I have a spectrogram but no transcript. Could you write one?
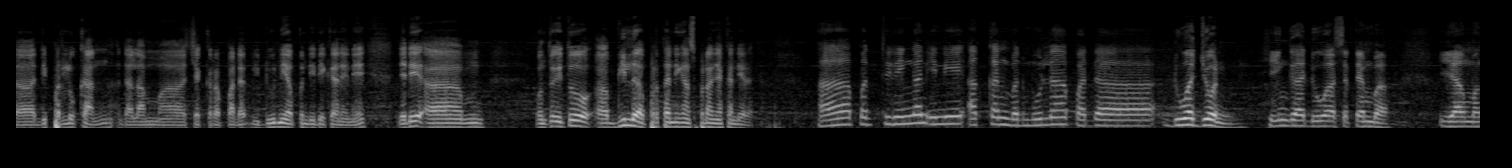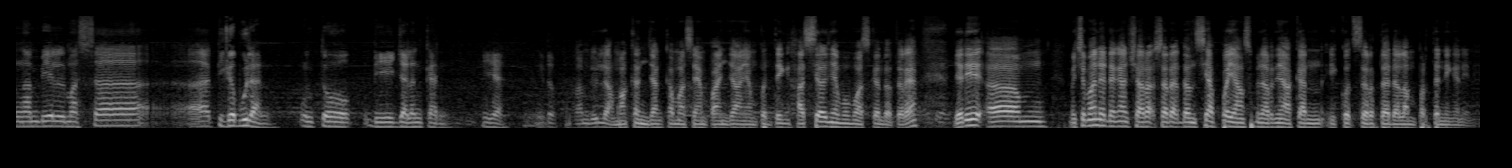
uh, diperlukan dalam uh, cakra padat di dunia pendidikan ini. Jadi um, untuk itu bila pertandingan sebenarnya akan diadakan? Pertandingan ini akan bermula pada 2 Jun hingga 2 September yang mengambil masa uh, 3 bulan untuk dijalankan. Ya, gitu. Alhamdulillah makan jangka masa yang panjang yang penting hasilnya memuaskan doktor ya. Jadi um, macam mana dengan syarat-syarat dan siapa yang sebenarnya akan ikut serta dalam pertandingan ini?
